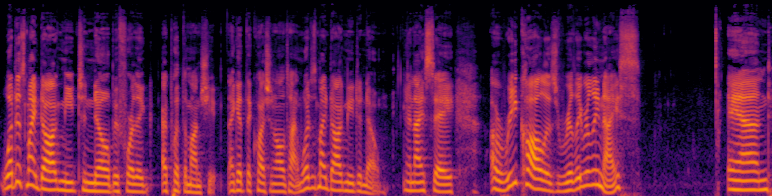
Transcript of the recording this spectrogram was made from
what does my dog need to know before they i put them on sheep i get the question all the time what does my dog need to know and i say a recall is really really nice and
